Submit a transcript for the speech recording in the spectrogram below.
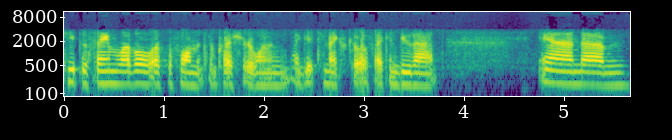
keep the same level of performance and pressure when I get to Mexico if I can do that. And um,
